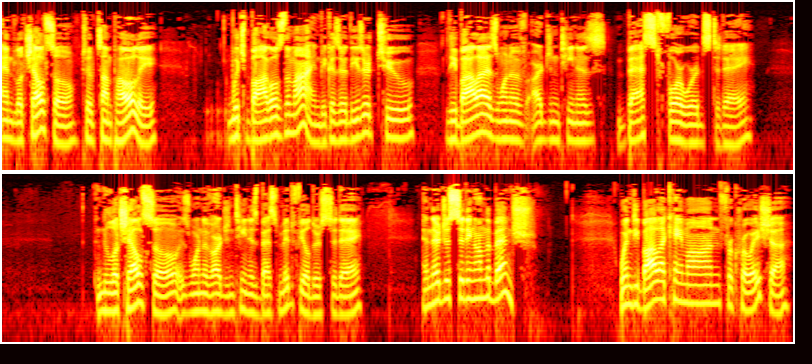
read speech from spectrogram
and Lo Celso to Sampaoli, which boggles the mind because these are two. Dybala is one of Argentina's best forwards today. Lo Celso is one of Argentina's best midfielders today, and they're just sitting on the bench. When Dybala came on for Croatia,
